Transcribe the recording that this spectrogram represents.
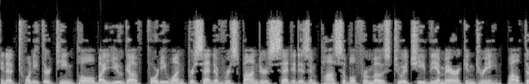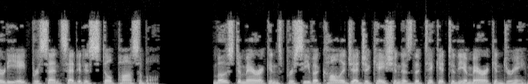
In a 2013 poll by YouGov, 41% of responders said it is impossible for most to achieve the American dream, while 38% said it is still possible. Most Americans perceive a college education as the ticket to the American dream.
